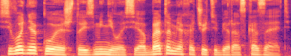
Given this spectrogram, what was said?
Сегодня кое-что изменилось, и об этом я хочу тебе рассказать.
